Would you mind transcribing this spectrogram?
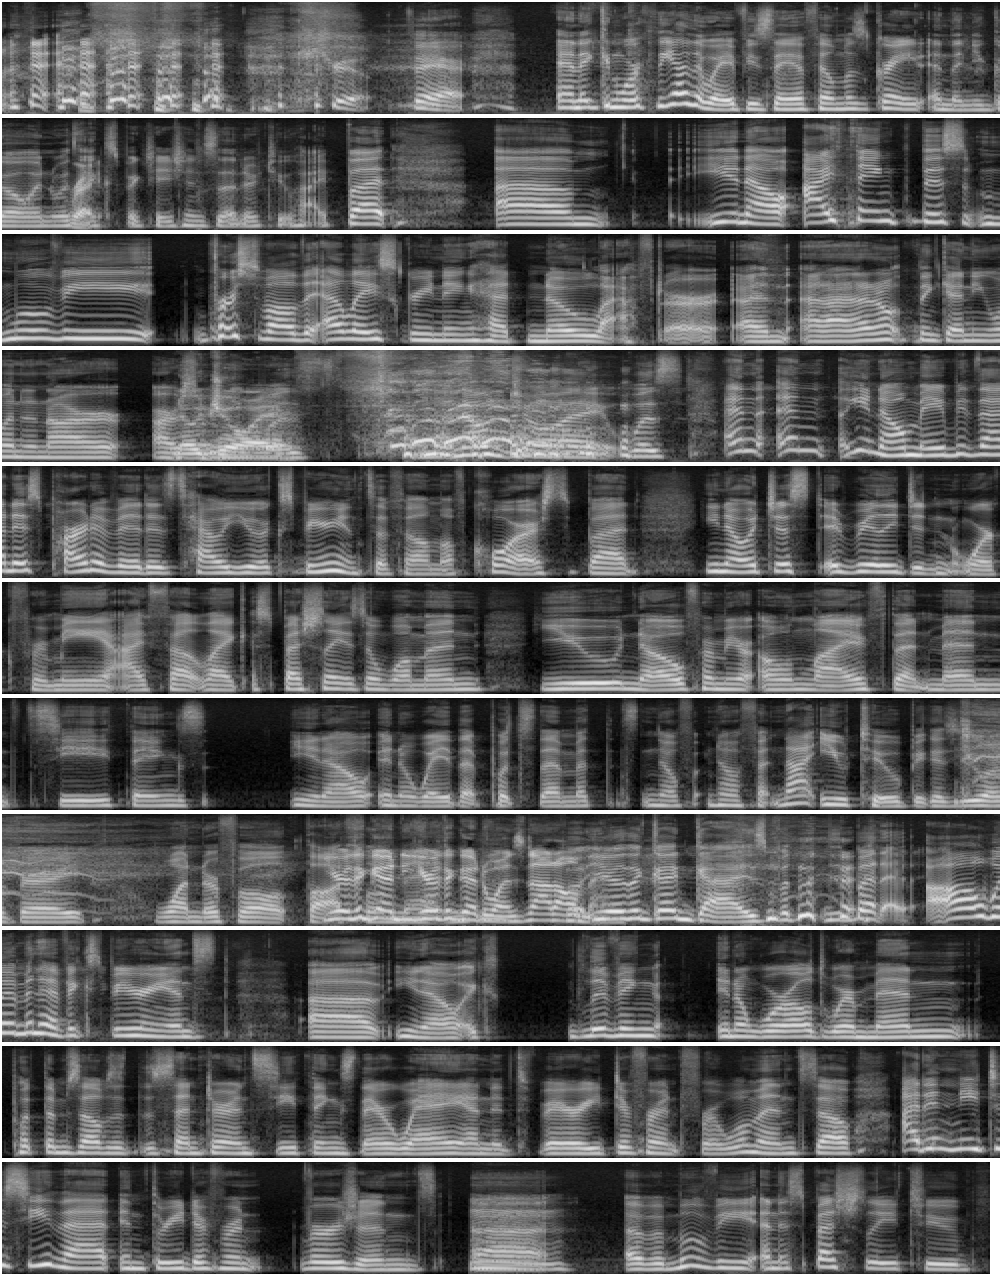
true. Fair. And it can work the other way if you say a film is great and then you go in with right. expectations that are too high. But um, you know, I think this movie, first of all, the LA screening had no laughter. And, and I don't think anyone in our, our no joy. was no joy was and and you know, maybe that is part of it is how you experience a film, of course. But, you know, it just it really didn't work for me. I felt like, especially as a woman, you know from your own life that men see things you know, in a way that puts them at no no offense, not you two because you are very wonderful. You're the good. Men. You're the good ones, not all. You're the good guys, but but all women have experienced, uh, you know, ex- living in a world where men put themselves at the center and see things their way, and it's very different for a woman. So I didn't need to see that in three different versions uh, mm. of a movie, and especially to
